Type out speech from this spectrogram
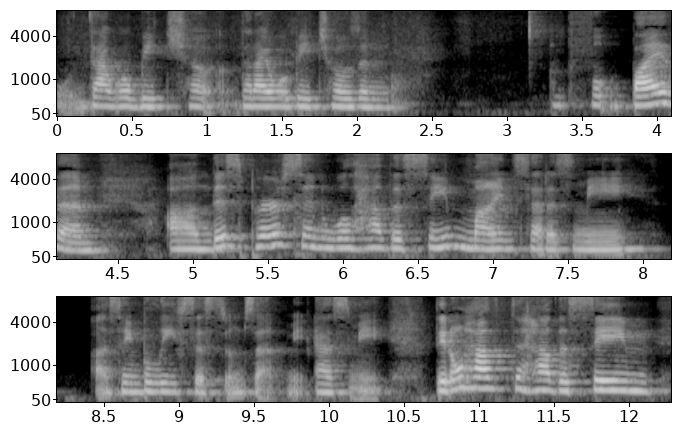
that will be cho- that i will be chosen by them um, this person will have the same mindset as me uh, same belief systems as me, as me. They don't have to have the same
